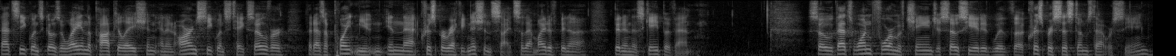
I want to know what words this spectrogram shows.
That sequence goes away in the population, and an orange sequence takes over that has a point mutant in that CRISPR recognition site. So that might have been, a, been an escape event. So that's one form of change associated with uh, CRISPR systems that we're seeing.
